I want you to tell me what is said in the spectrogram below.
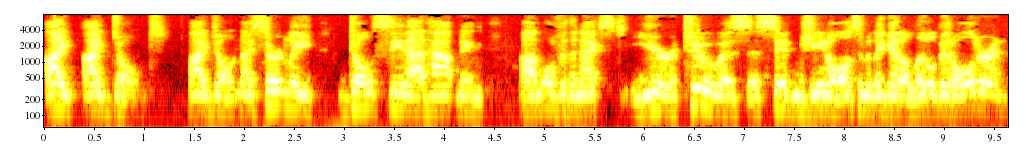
I I don't. I don't. And I certainly don't see that happening um, over the next year or two as, as Sid and Gino ultimately get a little bit older and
